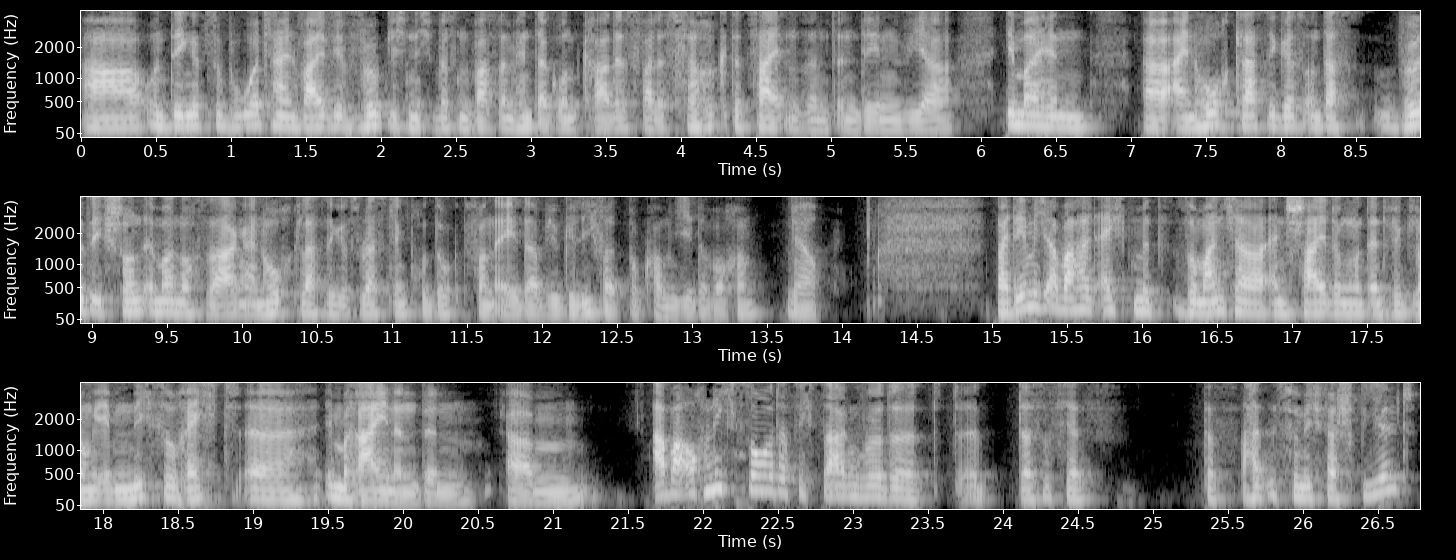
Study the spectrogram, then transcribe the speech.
äh, und Dinge zu beurteilen, weil wir wirklich nicht wissen, was im Hintergrund gerade ist, weil es verrückte Zeiten sind, in denen wir immerhin äh, ein hochklassiges, und das würde ich schon immer noch sagen, ein hochklassiges Wrestling-Produkt von AEW geliefert bekommen jede Woche. ja. bei dem ich aber halt echt mit so mancher Entscheidung und Entwicklung eben nicht so recht äh, im Reinen bin. Ähm, aber auch nicht so, dass ich sagen würde, das ist jetzt, das hat, ist für mich verspielt,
